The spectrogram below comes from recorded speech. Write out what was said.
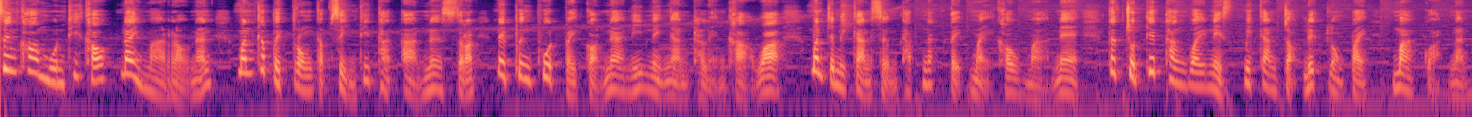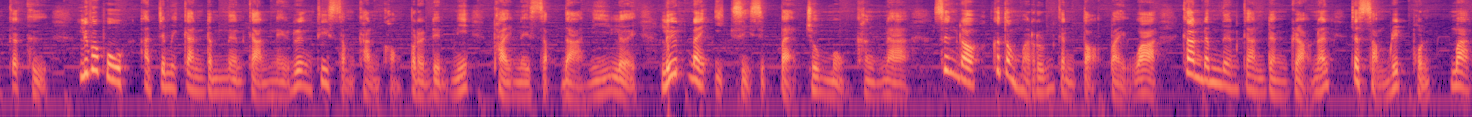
ซึ่งข้อมูลที่เขาได้มาเหล่านั้น มันก็ไปตรงกับสิ่งที่ทางอาร์เนอร์สล็อตได้เพิ่งพูดไปก่อนหน้านี้ในงานแถลงข่าวว่า มันจะมีการเสริมทัพนักเตะใหม่เข้ามาแน่ แต่จุดที่ทางไวเนสมีการเจาะลึกลงไปมากกว่านั้นก็คือลิเวอร์พูลอาจจะมีการดำเนินการในเรื่องที่สำคัญของประเด็นนี้ภายในสัปดาห์นี้เลย หรือในอีก 48 ชั่วโมงข้างหน้า ซึ่งเราก็ต้องมารุ้นกันต่อไปว่า การดำเนินการดังกล่าวนั้นจะสำฤทธิ์ผลมาก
